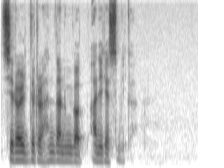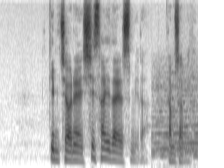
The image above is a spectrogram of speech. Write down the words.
지랄들을 한다는 것 아니겠습니까 김치환의 시사이다였습니다. 감사합니다.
